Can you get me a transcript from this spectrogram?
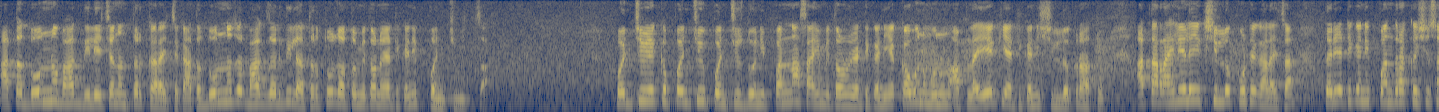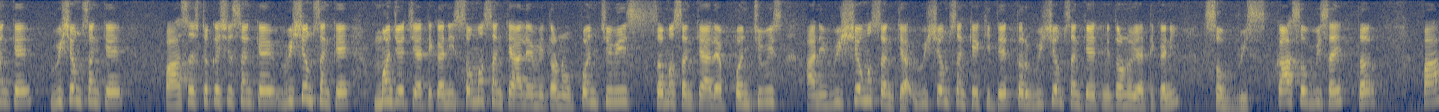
आता दोन भाग दिल्याच्या नंतर करायचं का? आता दोन जर भाग जर दिला तर तो जातो मित्रांनो या ठिकाणी पंचवीसचा. पंचवीस एक पंचवीस पंचवीस दोन्ही पन्नास आहे मित्रांनो या ठिकाणी. एकावन्न म्हणून आपला एक या ठिकाणी शिल्लक राहतो. आता राहिलेला एक शिल्लक कुठे घालायचा? तर या ठिकाणी पंधरा कशी संख्या आहे? विषम संख्या आहे. पासष्ट कशी संख्या आहे? विषम संख्या आहे. म्हणजेच या ठिकाणी समसंख्या आल्या मित्रांनो. पंचवीस समसंख्या आल्या पंचवीस आणि विषम संख्या. विषम संख्या किती आहेत? तर विषम संख्या आहेत मित्रांनो या ठिकाणी सव्वीस. का सव्वीस आहेत? तर पा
